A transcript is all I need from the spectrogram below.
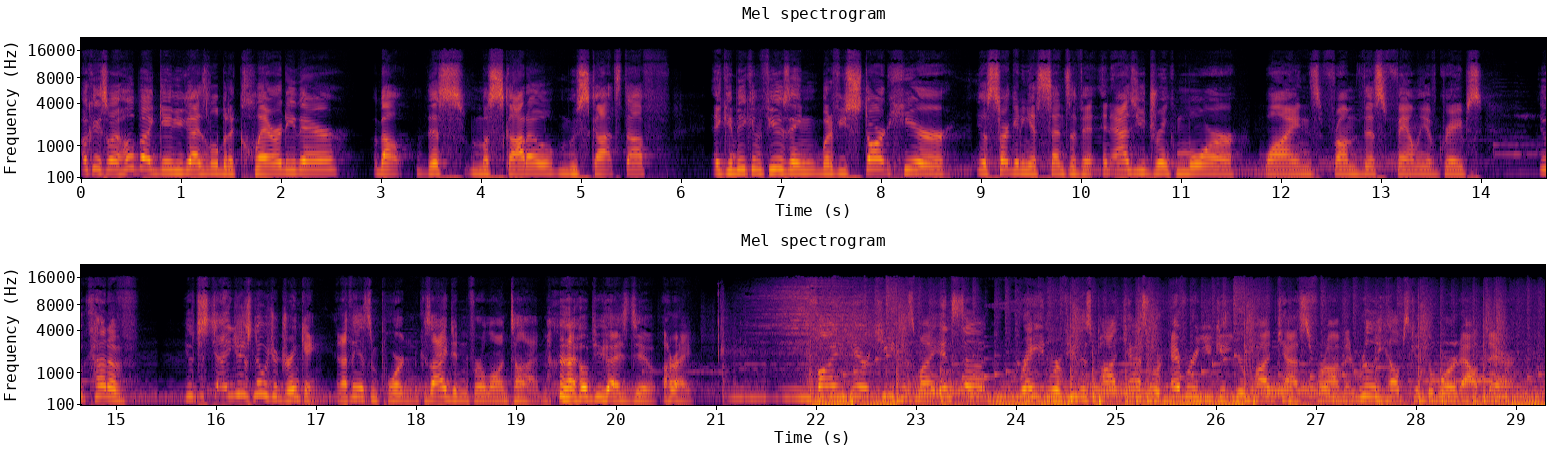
Okay, so I hope I gave you guys a little bit of clarity there about this Moscato, Muscat stuff. It can be confusing, but if you start here, you'll start getting a sense of it. And as you drink more wines from this family of grapes, you'll kind of you just you just know what you're drinking. And I think that's important because I didn't for a long time. I hope you guys do. All right. Vine Pair Keith is my Insta. Rate and review this podcast wherever you get your podcasts from. It really helps get the word out there.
